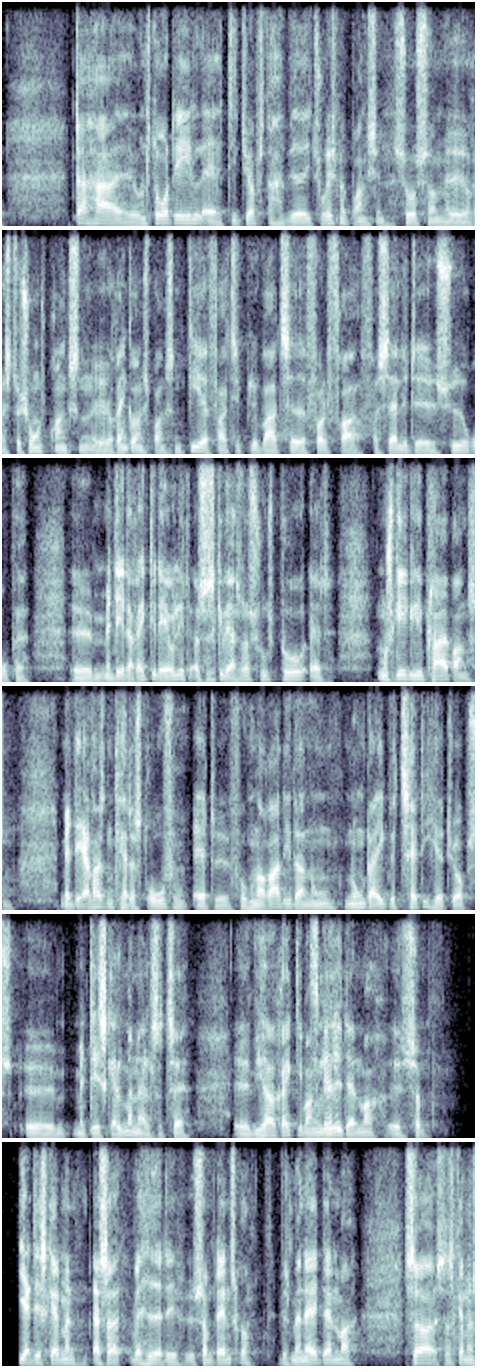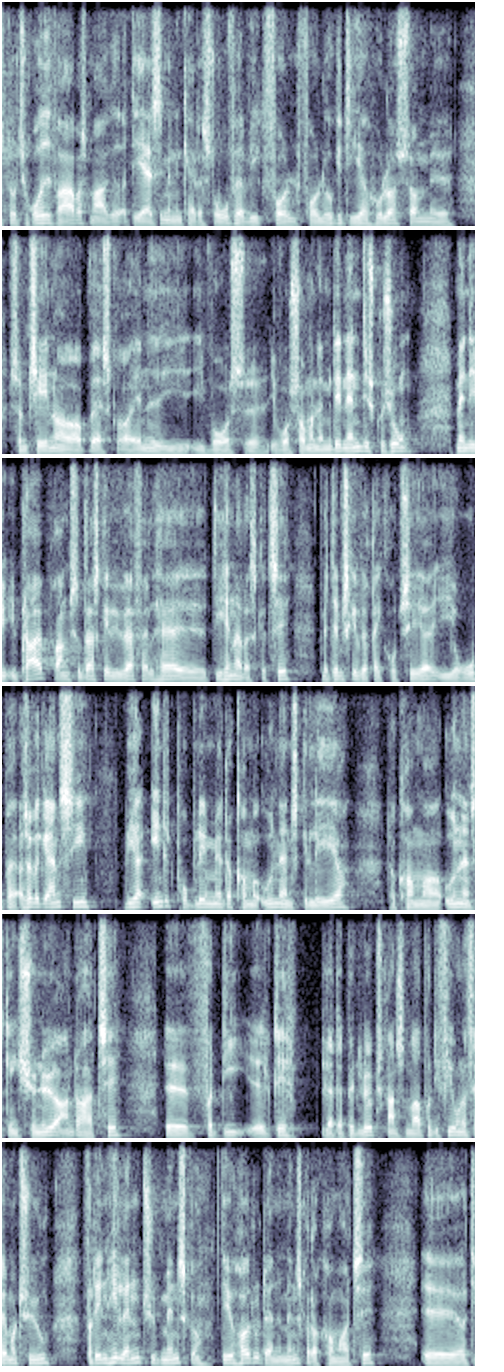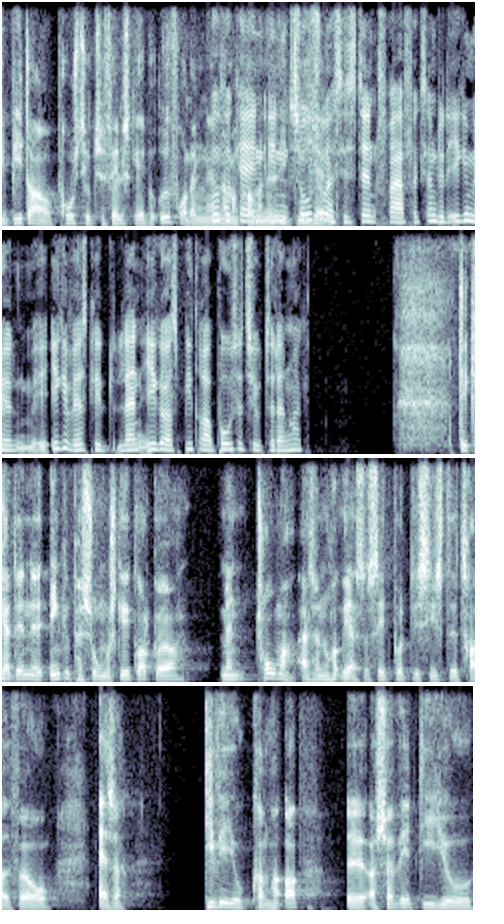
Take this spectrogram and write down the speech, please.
der har jo en stor del af de jobs, der har været i turismebranchen, såsom øh, restaurationsbranchen, øh, rengøringsbranchen, de er faktisk blevet varetaget af folk fra, fra særligt øh, Sydeuropa. Øh, men det er da rigtig ærgerligt, og så skal vi altså også huske på, at måske ikke lige plejebranchen, men det er faktisk en katastrofe, at øh, for hun har ret i, at der er nogen, nogen, der ikke vil tage de her jobs, øh, men det skal man altså tage. Øh, vi har rigtig mange ledige i Danmark, øh, som Ja, det skal man. Altså, hvad hedder det, som dansker, hvis man er i Danmark, så, så skal man stå til rådighed for arbejdsmarkedet, og det er simpelthen en katastrofe, at vi ikke får, får lukket de her huller, som, øh, som tjener og opvasker og andet i, i, vores, øh, i vores sommerland. Men det er en anden diskussion. Men i, i plejebranchen, der skal vi i hvert fald have øh, de hænder, der skal til, men dem skal vi rekruttere i Europa. Og så vil jeg gerne sige, vi har intet problem med, at der kommer udenlandske læger, der kommer udenlandske ingeniører og andre hertil, øh, fordi øh, det eller da beløbsgrænsen var på de 425, for det er en helt anden type mennesker. Det er jo højtuddannede mennesker, der kommer hertil, øh, og de bidrager positivt til fællesskabet. Udfordringen er, Hvorfor når man kommer en, ned en i de her... assistent fra for eksempel et ikke, ikke-vestligt land ikke også bidrage positivt til Danmark? Det kan den uh, person måske godt gøre, men tro mig, altså nu har vi altså set på de sidste 30-40 år, altså de vil jo komme herop, øh, og så vil de jo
